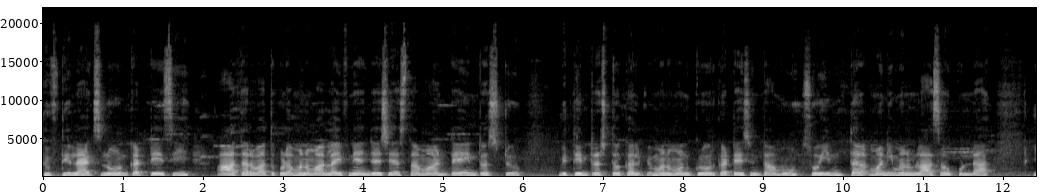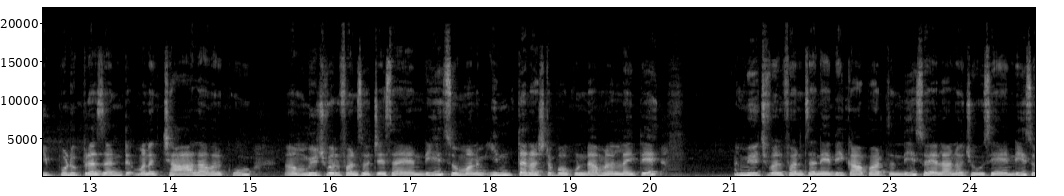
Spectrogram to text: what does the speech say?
ఫిఫ్టీ ల్యాక్స్ లోన్ కట్టేసి ఆ తర్వాత కూడా మనం ఆ లైఫ్ని ఎంజాయ్ చేస్తామా అంటే ఇంట్రెస్ట్ విత్ ఇంట్రెస్ట్తో కలిపి మనం వన్ క్రోర్ కట్టేసి ఉంటాము. సో ఇంత మనీ మనం లాస్ అవ్వకుండా ఇప్పుడు ప్రజెంట్ మనకు చాలా వరకు మ్యూచువల్ ఫండ్స్ వచ్చేసాయండి. సో మనం ఇంత నష్టపోకుండా మనల్ని అయితే మ్యూచువల్ ఫండ్స్ అనేది కాపాడుతుంది. సో ఎలానో చూసేయండి. సో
